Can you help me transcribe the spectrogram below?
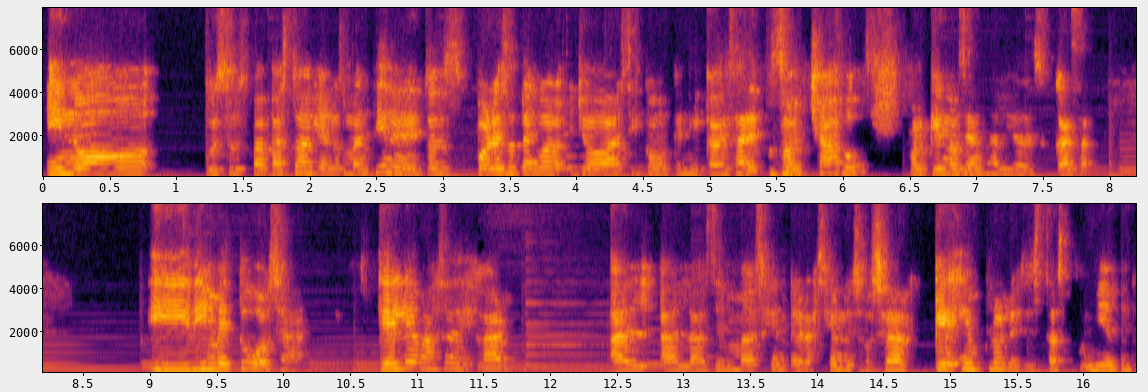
Y no, pues sus papás todavía los mantienen, entonces por eso tengo yo así como que en mi cabeza de, pues son chavos, porque no se han salido de su casa. Y dime tú, o sea, ¿qué le vas a dejar a las demás generaciones? O sea, ¿qué ejemplo les estás poniendo?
